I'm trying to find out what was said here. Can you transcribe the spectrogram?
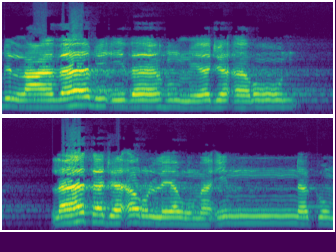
بالعذاب إذا هم يجأرون. لا تجأروا اليوم إنكم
